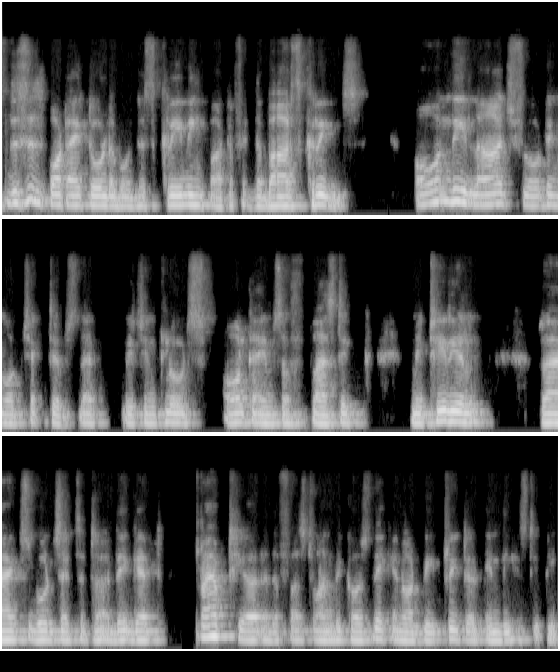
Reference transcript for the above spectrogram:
this is what I told about the screening part of it, the bar screens. All the large floating objectives that which includes all kinds of plastic material rags, goods, etc., they get trapped here at the first one because they cannot be treated in the STP.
